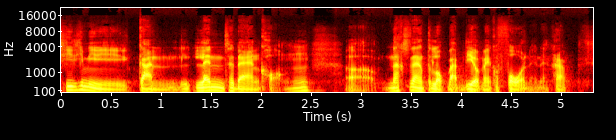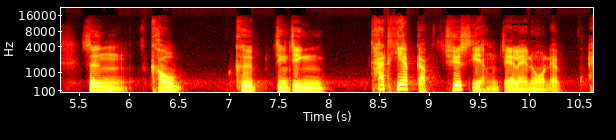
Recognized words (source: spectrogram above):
ที่ที่มีการเล่นแสดงของออนักแสดงตลกแบบเดี่ยวไมโครโฟนนะครับ ซึ่งเขาคือจริง ๆ ถ้าเทียบกับชื่อเสียงของเจเลโนเนี่ยไอ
